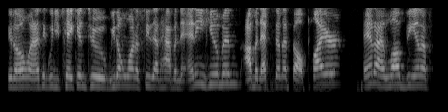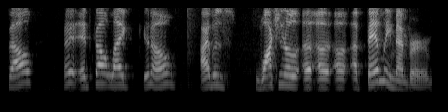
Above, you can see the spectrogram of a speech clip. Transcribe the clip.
You know, and I think when you take into, we don't want to see that happen to any human. I'm an ex NFL player and I love the NFL. It, felt like, you know, I was watching a, a, a, family member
